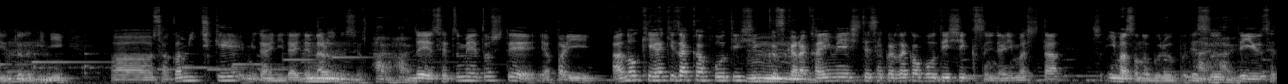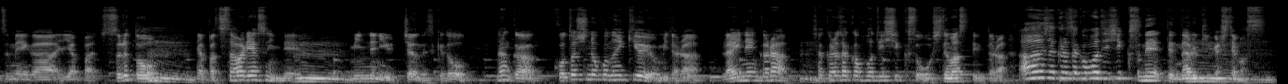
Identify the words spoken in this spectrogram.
言った時に、あー坂道系みたいに大体なるんですよ。はいはい。で説明としてやっぱりあの欅坂46から改名して桜坂46になりました。今そのグループですっていう説明がやっぱするとうん。やっぱ伝わりやすいんでうん。みんなに言っちゃうんですけどなんか今年のこの勢いを見たら来年からうん。桜坂46を推してますって言ったらああ桜坂46ねってなる気がしてます。うん。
